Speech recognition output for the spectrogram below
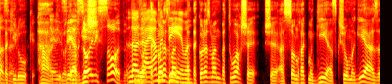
לא, הזה. אתה כאילו, כן. אה, אה, כאילו, זה אתה יעזור מרגיש... לי לשרוד. לא, כאילו, זה אתה היה כל הזמן- מדהים. אתה כל הזמן בטוח ש- שהאסון רק מגיע, אז כשהוא מגיע, אז...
